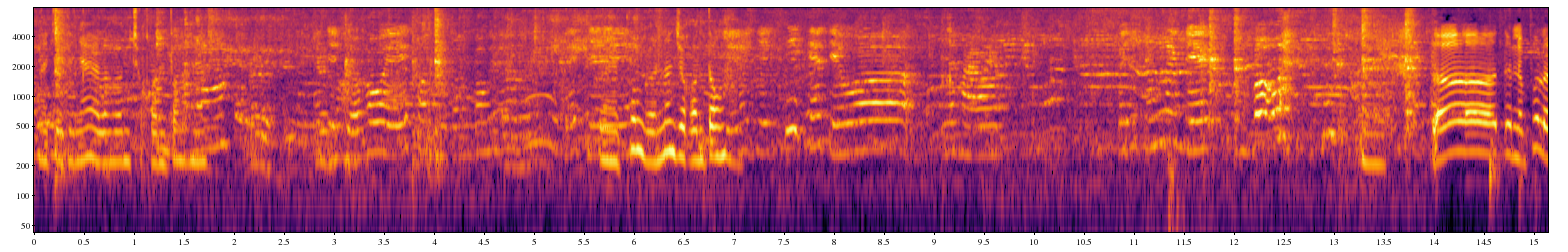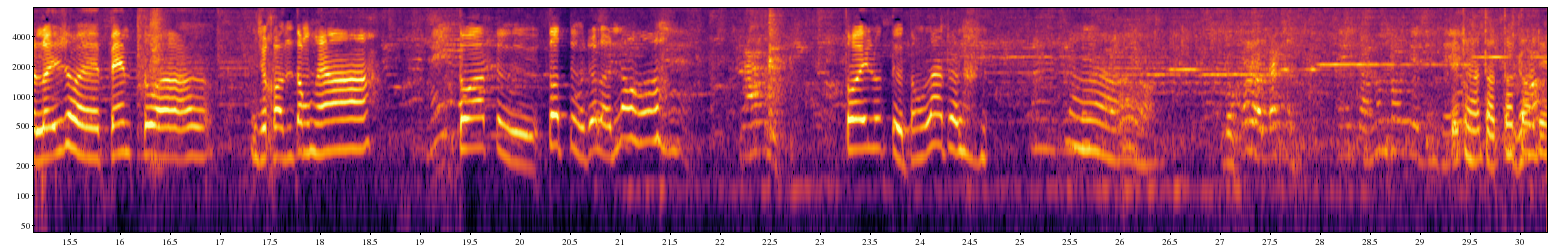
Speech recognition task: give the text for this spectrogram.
bây chị thì nhớ là hơn cho con tông ha. Chị không gần nó cho con tông chị ừ. Tớ ờ, từ nãy phút là lấy rồi bem tua cho con tông ha. Tua từ tua từ đó là nó. Tôi luôn từ tông lát cho là để cho nó tao tao tao đi.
